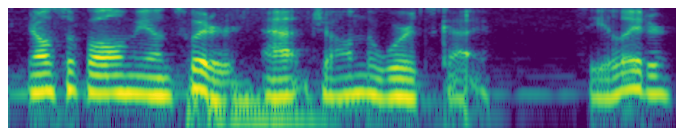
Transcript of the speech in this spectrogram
You can also follow me on Twitter, at John the Words Guy. See you later.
